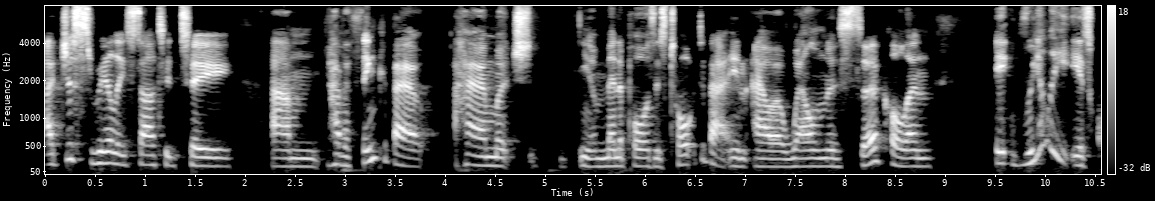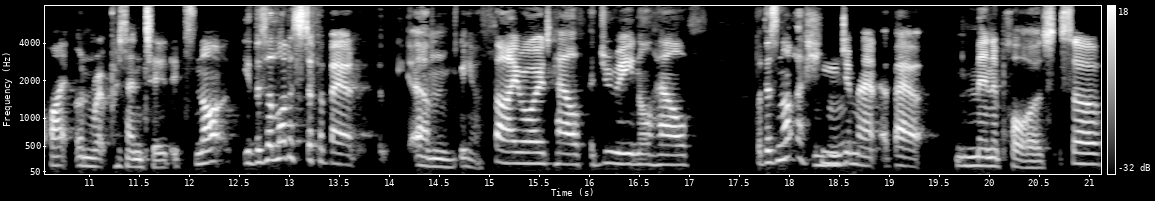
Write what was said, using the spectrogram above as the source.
I just really started to um, have a think about how much you know menopause is talked about in our wellness circle and it really is quite unrepresented. It's not there's a lot of stuff about um, you know thyroid health adrenal health but there's not a huge mm-hmm. amount about menopause. So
